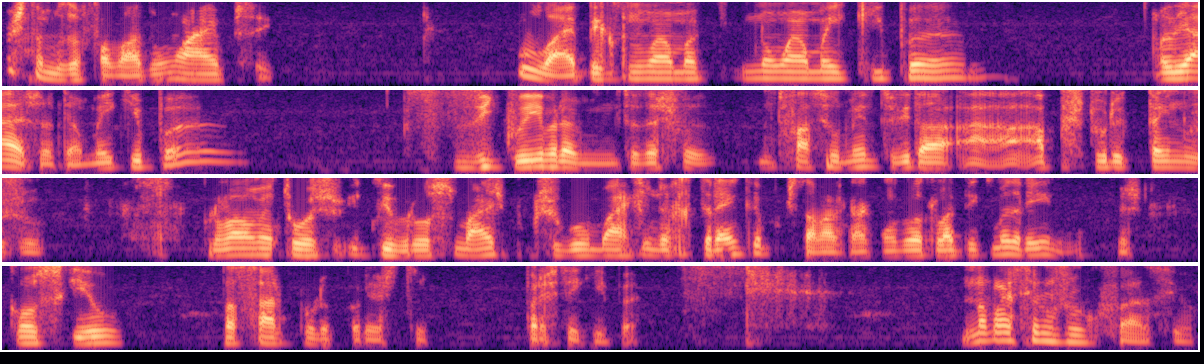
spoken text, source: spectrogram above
Mas estamos a falar de um Leipzig. O Leipzig não é uma, não é uma equipa, aliás, até uma equipa que se desequilibra muito, muito facilmente devido à, à, à postura que tem no jogo. Provavelmente hoje equilibrou-se mais porque jogou mais na retranca, porque estava a jogar com o Atlético Madrid, né? mas conseguiu passar por, por, este, por esta equipa. Não vai ser um jogo fácil.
